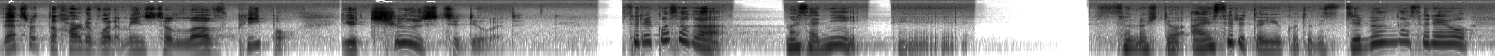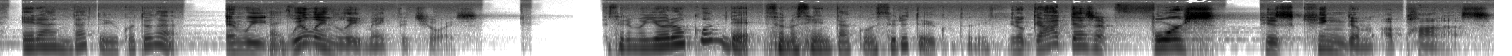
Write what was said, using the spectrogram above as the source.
That's what the heart of what it means to love people. You choose to do it. それこそがまさに、えーその人を愛するということです自分がそれを選んだということが And we willingly make the choice. それも喜んでその選択をするということです You know, God doesn't force His kingdom upon us.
